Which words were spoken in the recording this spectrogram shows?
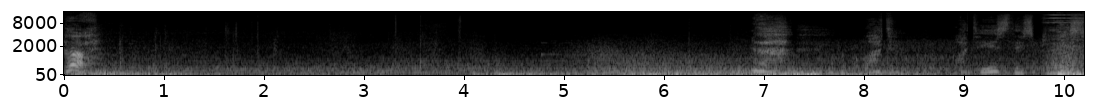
What? Is this place?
